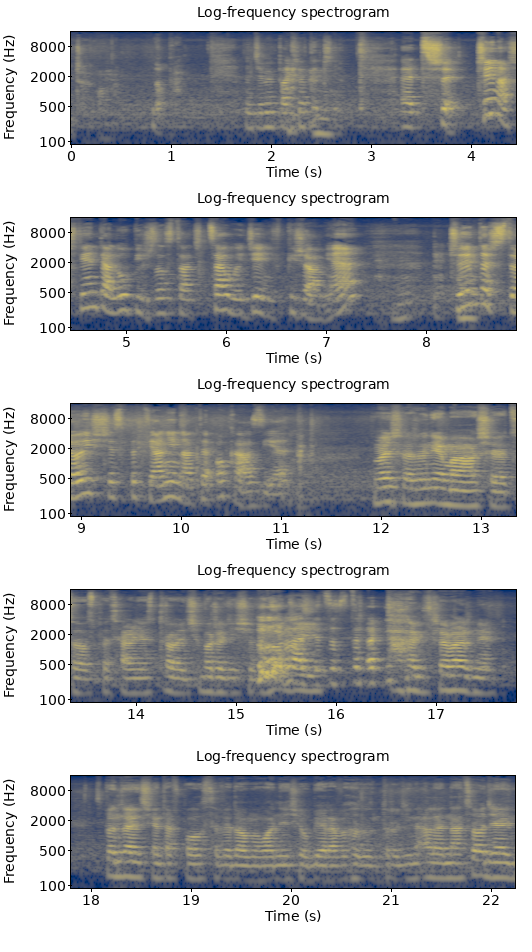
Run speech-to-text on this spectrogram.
i czerwony. Dobra, będziemy patriotycznie. E, trzy. Czy na święta lubisz zostać cały dzień w piżamie? Czy też stroisz się specjalnie na te okazje? Myślę, że nie ma się co specjalnie stroić, chyba że gdzieś się Nie ma wychodzi. się co stroić. Tak, przeważnie. Spędzając święta w Polsce, wiadomo, ładnie się ubiera, wychodząc do rodziny, ale na co dzień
